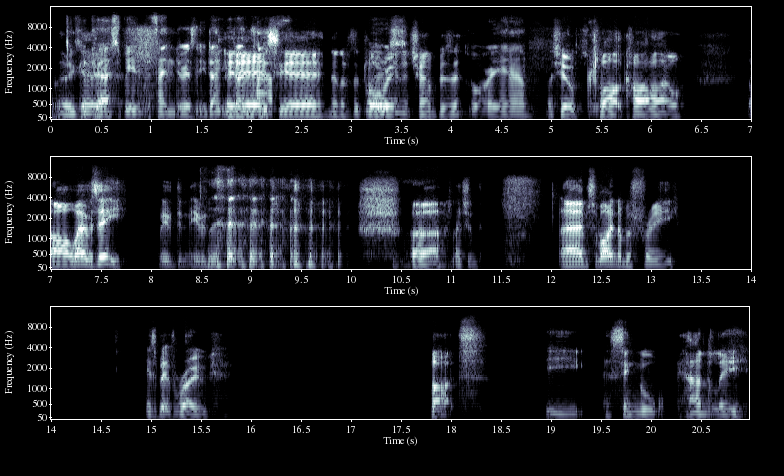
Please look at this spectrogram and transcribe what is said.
But there we It's a go. curse of being a defender, isn't it? You don't, you It don't is, have yeah. None of the glory in the champ, is it? glory. Yeah. That's your Clarke Carlisle. Oh, where was he? We didn't even. uh, legend. Um, so my number three is a bit of rogue, but he single-handedly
